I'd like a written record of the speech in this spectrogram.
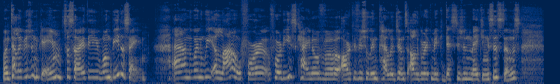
When television came, society won't be the same and when we allow for for these kind of uh, artificial intelligence, algorithmic decision making systems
